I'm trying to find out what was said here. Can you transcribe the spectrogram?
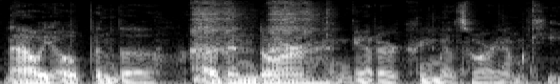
Now we open the oven door and get our crematorium key.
